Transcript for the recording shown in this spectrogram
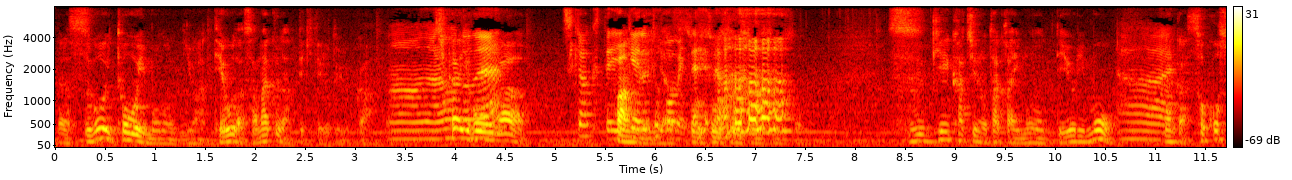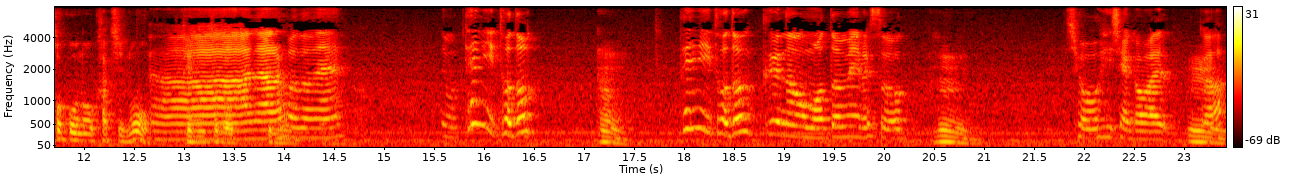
だからすごい遠いものには手を出さなくなってきてるというか。あーなる近い方が近くてファンで。行けるとこみたいなすっげえ価値の高いものっていうよりもはい。なんかそこそこの価値の手に届くあーなるほどねでも手に届くうん。手に届くのを求めるそううん。消費者側うん。が、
